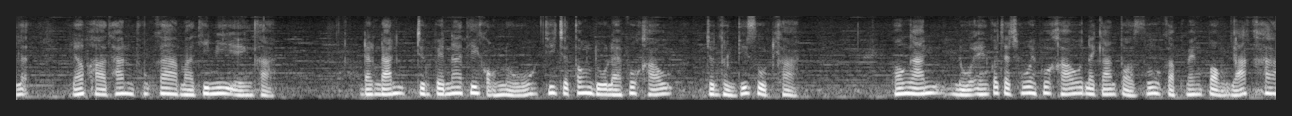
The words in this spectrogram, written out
และแล้วพาท่านผู้กล้ามาที่นี่เองค่ะ ดังนั้นจึงเป็นหน้าที่ของหนูที่จะต้องดูแลพวกเขาจนถึงที่สุดค่ะ เพราะงั้นหนูเองก็จะช่วยพวกเขาในการต่อสู้กับแมงป่องยักษ์ค่ะ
